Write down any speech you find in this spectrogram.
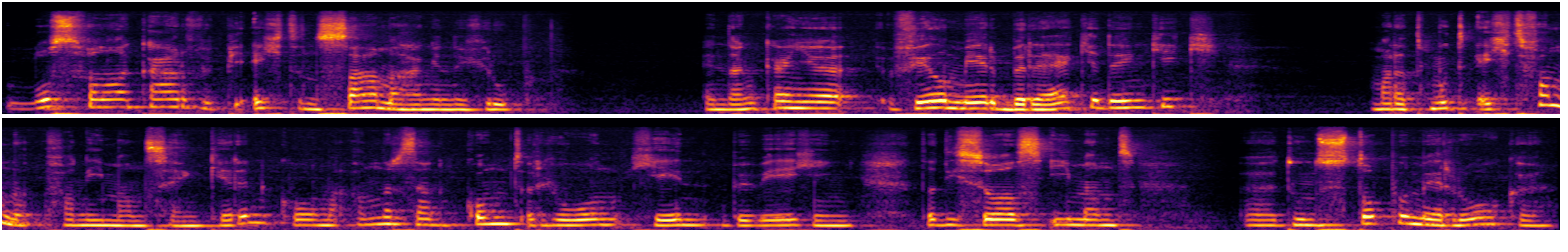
los van elkaar of heb je echt een samenhangende groep? En dan kan je veel meer bereiken, denk ik. Maar het moet echt van, van iemand zijn kern komen. Anders dan komt er gewoon geen beweging. Dat is zoals iemand eh, doen stoppen met roken.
